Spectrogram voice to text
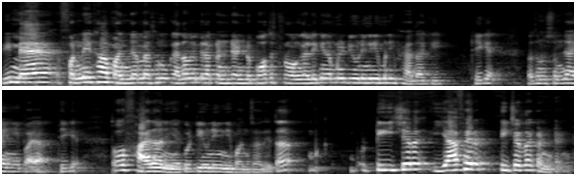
ਵੀ ਮੈਂ ਫੰਨੇ ਖਾ ਬਣ ਜਾ, ਮੈਂ ਤੁਹਾਨੂੰ ਕਹਿੰਦਾ ਵੀ ਮੇਰਾ ਕੰਟੈਂਟ ਬਹੁਤ ਸਟਰੋਂਗ ਹੈ, ਲੇਕਿਨ ਆਪਣੀ ਟਿਊਨਿੰਗ ਨਹੀਂ ਬਣੀ, ਫਾਇਦਾ ਕੀ? ਠੀਕ ਹੈ? ਮੈਂ ਤੁਹਾਨੂੰ ਸਮਝਾ ਹੀ ਨਹੀਂ ਪਾਇਆ, ਠੀਕ ਹੈ? ਤਾਂ ਉਹ ਫਾਇਦਾ ਨਹੀਂ ਹੈ, ਕੋਈ ਟਿਊਨਿੰਗ ਨਹੀਂ ਬਣ ਸਕਦੀ। ਤਾਂ ਟੀਚਰ ਜਾਂ ਫਿਰ ਟੀਚਰ ਦਾ ਕੰਟੈਂਟ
